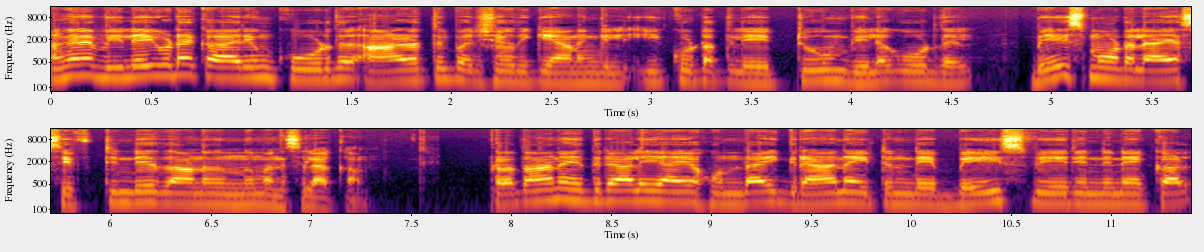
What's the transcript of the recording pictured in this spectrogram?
അങ്ങനെ വിലയുടെ കാര്യം കൂടുതൽ ആഴത്തിൽ പരിശോധിക്കുകയാണെങ്കിൽ ഈ കൂട്ടത്തിൽ ഏറ്റവും വില കൂടുതൽ ബേസ് മോഡലായ സ്വിഫ്റ്റിന്റേതാണെന്ന് മനസ്സിലാക്കാം. പ്രധാന എതിരാളിയായ ഹുണ്ടായി ഗ്രാനൈറ്റിന്റെ ബേസ് വേരിയന്റിനേക്കാൾ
